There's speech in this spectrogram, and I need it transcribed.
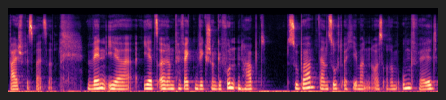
Beispielsweise. Wenn ihr jetzt euren perfekten Weg schon gefunden habt, Super, dann sucht euch jemanden aus eurem Umfeld.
